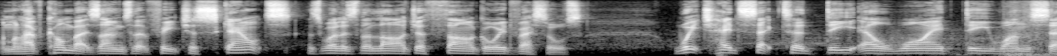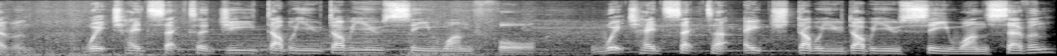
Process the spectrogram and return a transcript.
and will have combat zones that feature scouts as well as the larger Thargoid vessels. Witchhead Sector DLY D17 Witchhead Sector GWW C14 Witchhead Sector HWW C17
